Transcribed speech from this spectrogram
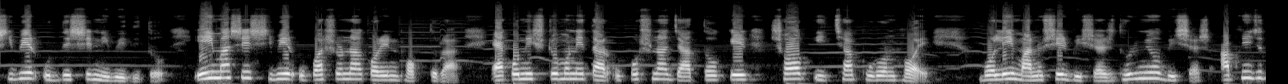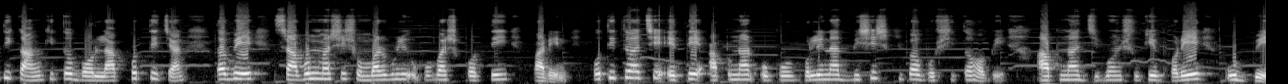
শিবের উদ্দেশ্যে নিবেদিত। এই মাসে শিবের উপাসনা করেন ভক্তরা। একনিষ্ঠ মনে তার উপাসনা জাতকের সব ইচ্ছা পূরণ হয়। বলেই মানুষের বিশ্বাস, ধর্মীয় বিশ্বাস। আপনি যদি কাঙ্ক্ষিত বর লাভ করতে চান, তবে শ্রাবণ মাসে সোমবারগুলি উপবাস করতেই পারেন। কথিত আছে, এতে আপনার উপর ভোলেনাথ বিশেষ কৃপা বর্ষিত হবে। আপনার জীবন সুখে ভরে উঠবে।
